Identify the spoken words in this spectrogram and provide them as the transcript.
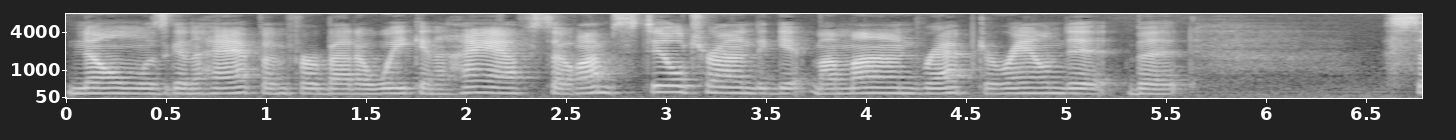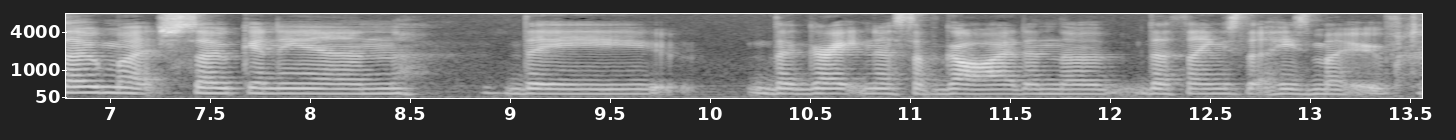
known was going to happen for about a week and a half. So I'm still trying to get my mind wrapped around it. But so much soaking in the the greatness of God and the the things that He's moved.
